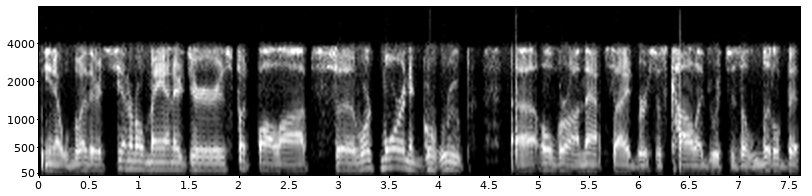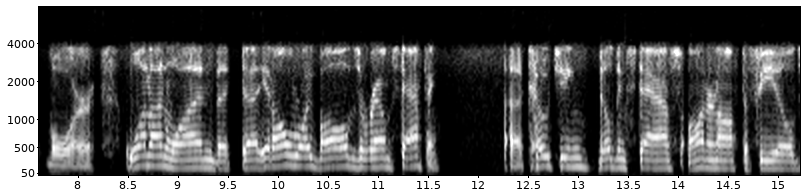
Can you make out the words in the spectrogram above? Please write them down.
you know, whether it's general managers, football ops, uh, work more in a group uh, over on that side versus college, which is a little bit more one on one, but uh, it all revolves around staffing. Uh, coaching, building staffs on and off the field,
